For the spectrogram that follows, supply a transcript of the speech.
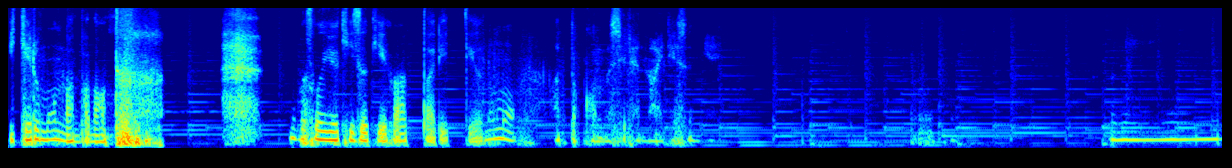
いけるもんなんだなって。なんかそういう気づきがあったりっていうのもあったかもしれないですね。うーん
